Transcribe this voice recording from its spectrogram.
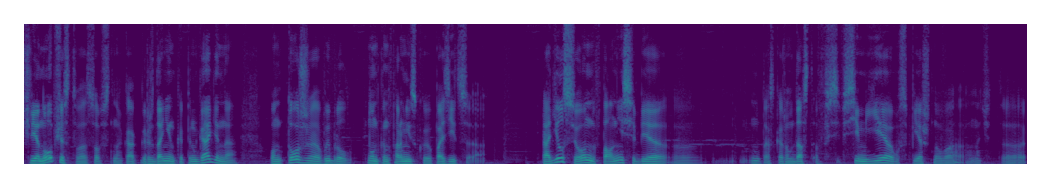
член общества, собственно, как гражданин Копенгагена, он тоже выбрал нонконформистскую позицию. Родился он вполне себе, э, ну, так скажем, в, семье успешного значит, э,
